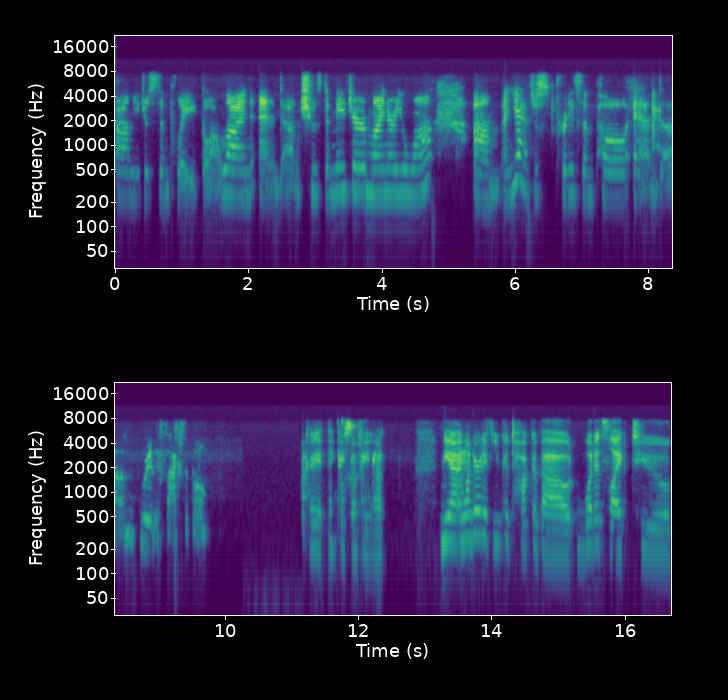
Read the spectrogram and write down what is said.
Um, you just simply go online and um, choose the major minor you want. Um, and yeah, it's just pretty simple and um, really flexible. Great. Thank you, Sophia. Nia, I wondered if you could talk about what it's like to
